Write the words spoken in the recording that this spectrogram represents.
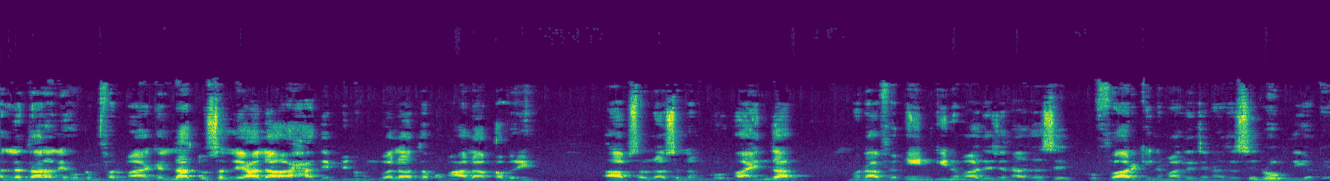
اللہ تعالیٰ نے حکم فرمایا کہ اللہ تسلی اعلیٰ احد منہم ولا تقم اعلیٰ قبر آپ صلی اللہ علیہ وسلم کو آئندہ منافقین کی نماز جنازہ سے، کفار کی نماز جنازہ سے روک دیا گیا۔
